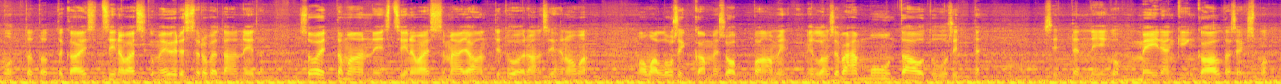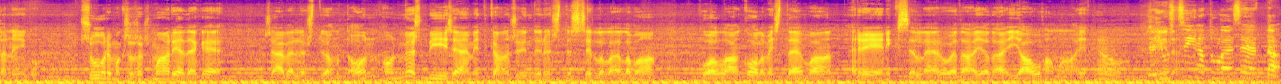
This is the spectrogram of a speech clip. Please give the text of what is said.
mutta totta kai sit siinä vaiheessa kun me yhdessä ruvetaan niitä soittamaan, niin sit siinä vaiheessa mä ja Antti tuodaan siihen oma, oman lusikkamme soppaan, mi- milloin se vähän muuntautuu sitten, sitten niinku meidänkin kaltaiseksi, mutta niinku suurimmaksi osaksi Maria tekee sävellystyö, mutta on, on myös biisejä, mitkä on syntynyt sitten sillä lailla vaan, kun ollaan kolmisteen vaan reeniksellä ja ruvetaan jotain jauhamaan. Ja Joo. Ja just siinä tulee se, että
